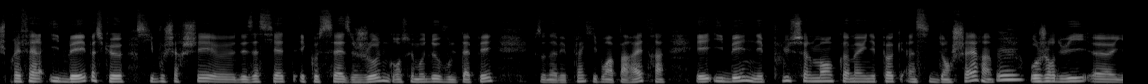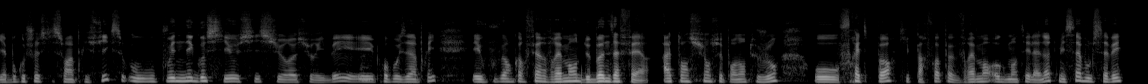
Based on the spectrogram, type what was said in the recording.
Je préfère eBay parce que si vous cherchez euh, des assiettes écossaises jaunes, grosso modo, vous le tapez, vous en avez plein qui vont apparaître. Et eBay n'est plus seulement comme à une époque un site d'enchères. Mm. Aujourd'hui, euh, il y a beaucoup de choses qui sont à prix fixe où vous pouvez négocier aussi sur, sur eBay et, et proposer un prix et vous pouvez encore faire vraiment de bonnes affaires. Attention cependant toujours aux frais de port qui parfois peuvent vraiment augmenter la note, mais ça vous le savez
